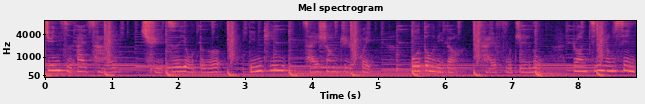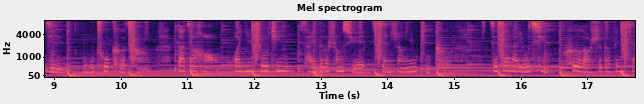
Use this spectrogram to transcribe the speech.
君子爱财，取之有德。聆听财商智慧，拨动你的财富之路，让金融陷阱无处可藏。大家好，欢迎收听财德商学线上音频课。接下来有请贺老师的分享。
